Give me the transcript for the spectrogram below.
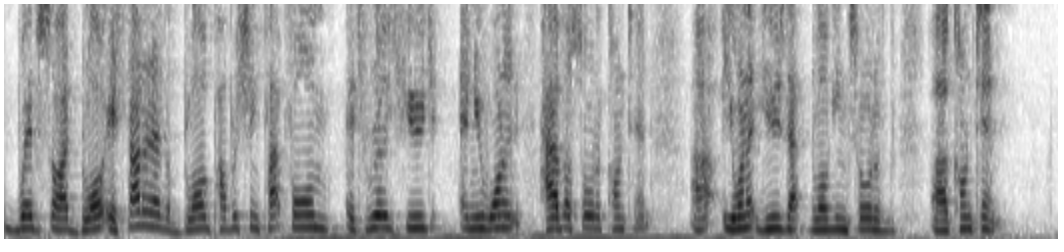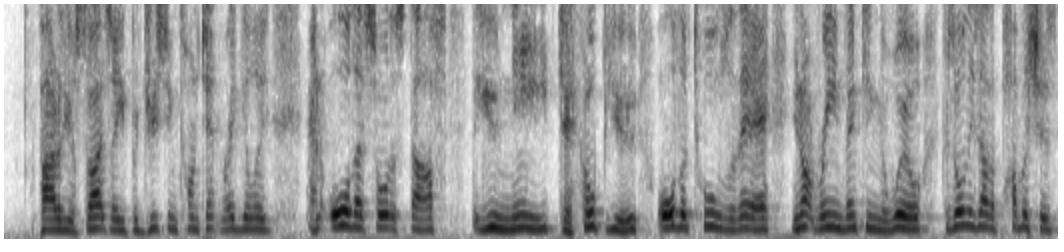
website blog. It started as a blog publishing platform. It's really huge, and you want to have a sort of content. Uh, you want to use that blogging sort of uh, content part of your site. So you're producing content regularly and all that sort of stuff that you need to help you. All the tools are there. You're not reinventing the wheel because all these other publishers,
